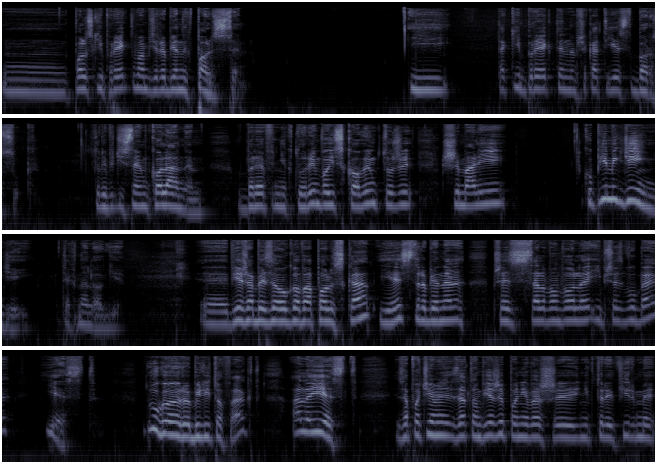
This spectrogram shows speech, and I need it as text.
mm, polskich projektów ma być robiony w Polsce. I takim projektem na przykład jest Borsuk, który wycisnąłem kolanem, wbrew niektórym wojskowym, którzy trzymali Kupimy gdzie indziej technologię. E, Wieża bezzałogowa polska jest robiona przez Stalową Wolę i przez WB? Jest. Długo ją robili, to fakt, ale jest. Zapłacimy za tą wieżę, ponieważ y, niektóre firmy,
